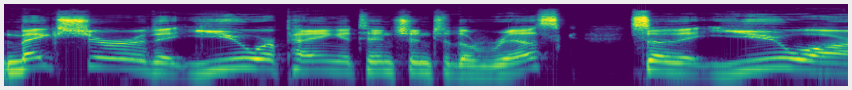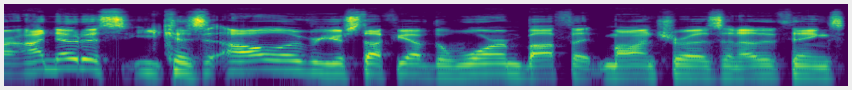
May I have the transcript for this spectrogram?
make sure that you are paying attention to the risk so that you are i notice because all over your stuff you have the warren buffett mantras and other things.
